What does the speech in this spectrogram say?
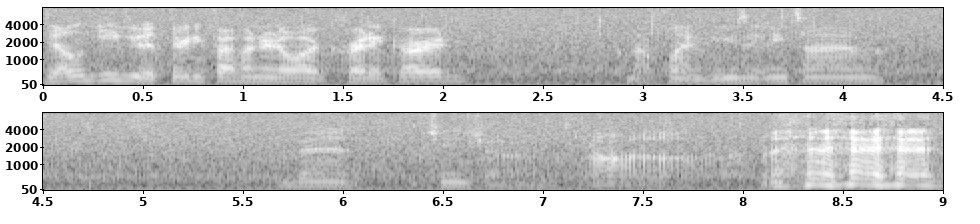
Dell gave you a $3,500 credit card. I'm Not planning to use it anytime. Event. Change jobs. Ah.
